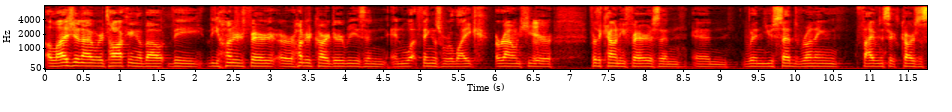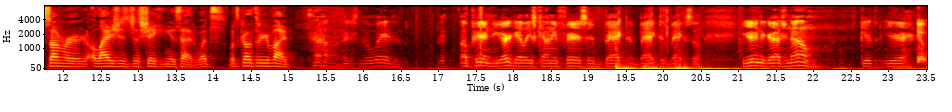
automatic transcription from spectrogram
Elijah and I were talking about the the hundred fair or hundred car derbies and and what things were like around here mm-hmm. for the county fairs. And and when you said running five and six cars a summer, Elijah's just shaking his head. What's what's going through your mind? Oh, there's no way. Up here in New York, at least county fairs are back to back to back. So you're in the garage now. Get you're yep.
